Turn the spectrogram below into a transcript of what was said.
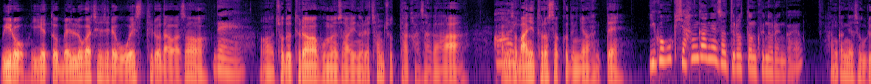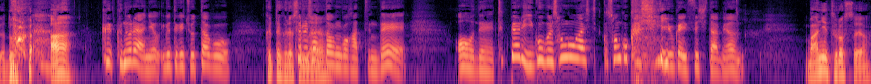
위로 이게 또 멜로가 체질의 OST로 나와서 네. 어, 저도 드라마 보면서 아, 이 노래 참 좋다 가사가 하면서 아, 많이 들었었거든요 한때 이거 혹시 한강에서 들었던 그 노래인가요? 한강에서 우리가 노 아, 그, 그 노래 아니에요? 이거 되게 좋다고 그때 그랬었나요? 들으셨던 것 같은데, 어, 네. 특별히 이 곡을 성공하시, 선곡하신 이유가 있으시다면, 많이 들었어요.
